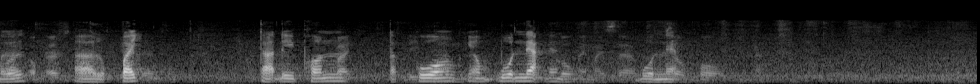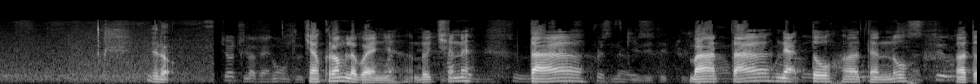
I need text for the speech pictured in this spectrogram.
មើល of us អឺលោកពេជ្រតាឌីផុនតាគួងខ្ញុំ4នាក់ដែរ Kong and myself. Bốn nè. So four. Et alors, ចៅក្រុមល្វែងដូច្នេះតើ qu'ils étaient tous បាទតើអ្នកទោសទាំងនោះទ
